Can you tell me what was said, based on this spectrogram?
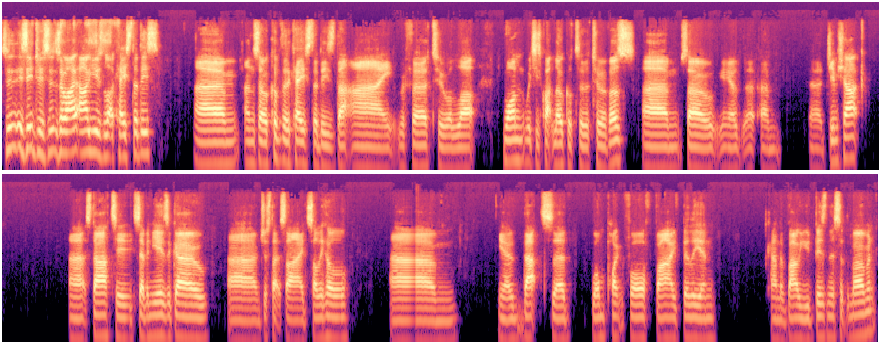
so it's interesting so I, I use a lot of case studies Um, and so a couple of the case studies that I refer to a lot. One, which is quite local to the two of us. Um, so you know, uh, um, uh, Gymshark uh, started seven years ago, uh, just outside Solihull. Um, you know, that's a 1.45 billion kind of valued business at the moment.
